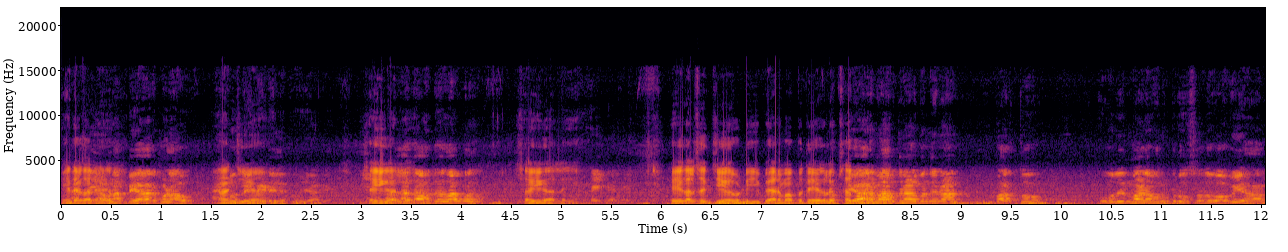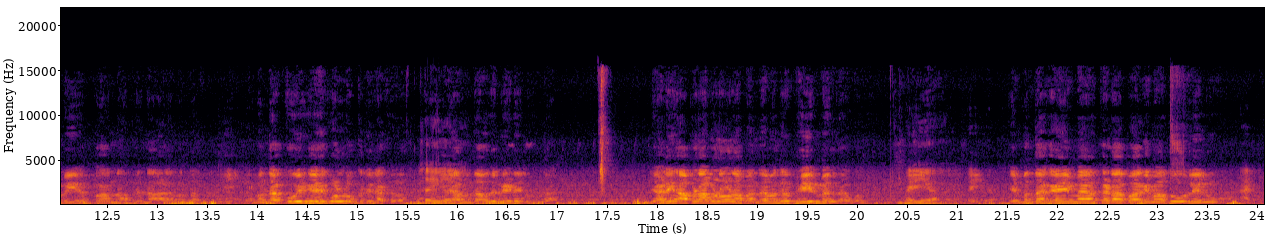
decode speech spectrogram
ਇਹ ਤਾਂ ਗੱਲ ਆਪਣਾ ਹੈ ਪਿਆਰ ਬਣਾਓ ਹਾਂਜੀ, ਬੰਦੇ ਹਾਂ। ਨੇੜੇ ਲੱਗੋ ਜਾ ਕੇ। ਸਹੀ ਗੱਲ ਅੱਲਾ ਹੈ ਦੱਸਦਾ ਸਭ ਕੁਝ ਸਹੀ ਗੱਲ ਹੈ ਜੀ। ਸਹੀ ਗੱਲ ਹੈ। ਇਹ ਗੱਲ ਸੱਚੀ ਹੈ ਰੋਟੀ ਪਿਆਰ ਮੁਹੱਬਤ ਤੇ ਅਗਲੇ ਸਭ ਪਿਆਰ ਮੁਹੱਬਤ ਨਾਲ ਬੰਦੇ ਨਾਲ ਵਰਤੋ ਉਹਦੇ ਮਾੜਾ ਉਹਨੂੰ ਭਰੋਸਾ ਦਿਵਾਓ ਵੀ ਹਾਂ ਵੀ ਆਪਾਂ ਨਾ ਆਪਣੇ ਨਾਲ ਆ ਬੰਦਾ। ਠੀਕ ਹੈ। ਬੰਦਾ ਕੋਈ ਕਿਸੇ ਕੋਲ ਲੁੱਕ ਨਹੀਂ ਰੱਖਦਾ। ਸਹੀ ਗੱਲ ਹੈ। ਬੰਦਾ ਉਹਦੇ ਨੇੜੇ ਹੁੰਦਾ। ਜਾਣੀ ਆਪਣਾ ਬਣਾਉਣਾ ਪੈਂਦਾ ਬੰਦੇ ਨੂੰ ਫੇਰ ਮਿਲਦਾ ਕੋਲ ਸਹੀ ਗੱਲ ਹੈ ਸਹੀ ਗੱਲ ਹੈ। ਇਹ ਬੰਦਾ ਕਹੇ ਮੈਂ ਕੜਾ ਪਾ ਕੇ ਮੈਂ ਉਹ ਤੋਂ ਉਹ ਲੈ ਲੂੰ ਹਾਂਜੀ।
